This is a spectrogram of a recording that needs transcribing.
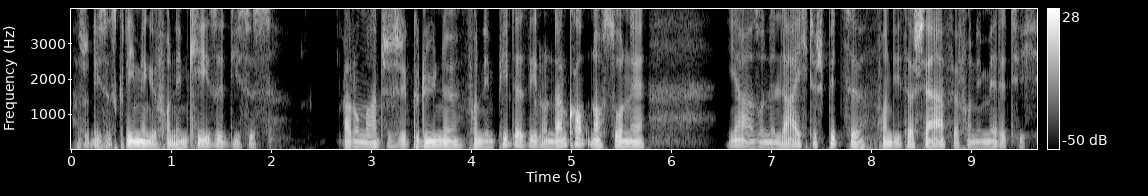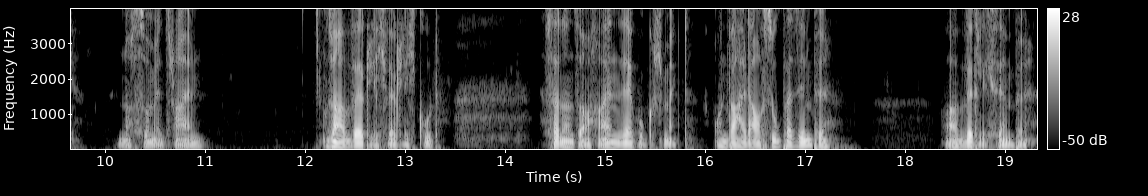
also dieses cremige von dem Käse, dieses aromatische Grüne von dem Petersil und dann kommt noch so eine, ja, so eine leichte Spitze von dieser Schärfe von dem Meerrettich noch so mit rein. Das war wirklich, wirklich gut. Das hat uns auch einen sehr gut geschmeckt. Und war halt auch super simpel. War wirklich simpel.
